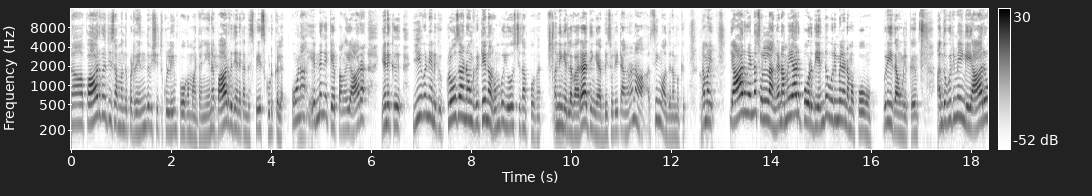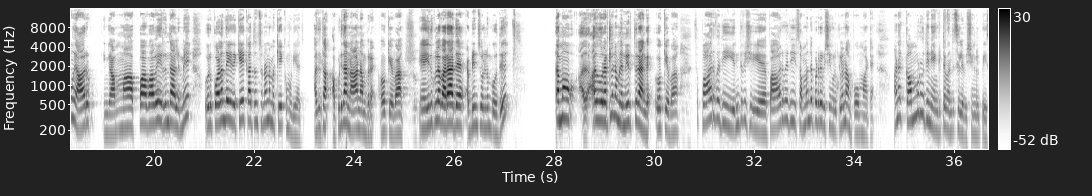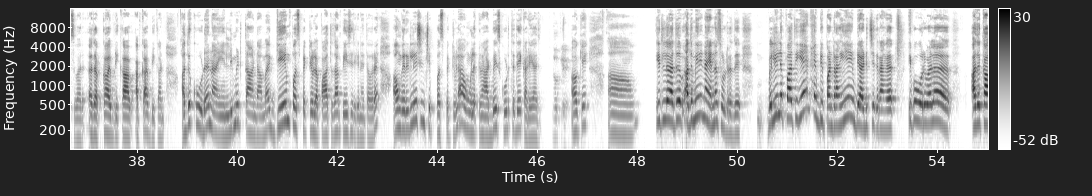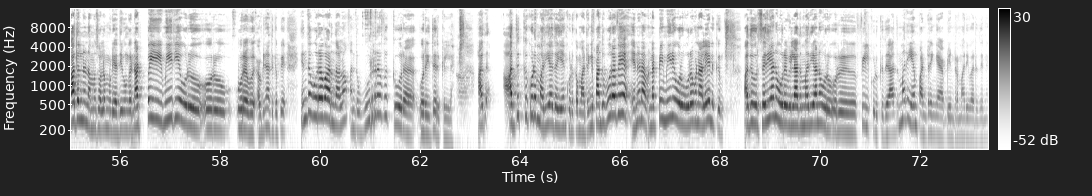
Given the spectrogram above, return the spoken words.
நான் பார்வதி சம்மந்தப்படுற எந்த விஷயத்துக்குள்ளேயும் போக மாட்டாங்க. ஏன்னா பார்வதி எனக்கு அந்த ஸ்பேஸ் கொடுக்கல. போனால் என்னங்க கேட்பாங்க? யாரா எனக்கு ஈவன் எனக்கு க்ளோஸ் ஆனவங்ககிட்டே நான் ரொம்ப யோசிச்சு தான் போவேன். நீங்கள் இதில் வராதீங்க அப்படி சொல்லிட்டாங்கன்னா நான் அசிங்கம் அது நமக்கு. நம்ம யார் வேணால் சொல்லலாங்க. நம்ம யார் போகிறது எந்த உரிமையில் நம்ம போவோம்? புரியுதா உங்களுக்கு? அந்த உரிமை இங்கே யாரும் யாரும் இங்கே அம்மா அப்பாவாகவே இருந்தாலுமே ஒரு குழந்தை இதை கேட்காதுன்னு சொன்னால் நம்ம கேட்க முடியாது. அதுதான். அப்படி தான் நான் நம்புகிறேன் ஓகேவா இதுக்குள்ளே வராத அப்படின்னு சொல்லும்போது நம்ம அது- ஒரு இடத்துல நம்மளை நிறுத்துறாங்க. ஓகேவா ஸோ பார்வதி எந்த விஷய பார்வதி சம்மந்தப்படுற விஷயங்களுக்குள்ள நான் போக மாட்டேன். ஆனால் கம்ருதீன் என்கிட்ட வந்து சில விஷயங்கள் பேசுவார். அது அக்கா இப்படிக்கா அக்கா இப்படிக்கான்னு அது கூட நான் என் லிமிட் தாண்டாமல் கேம் பர்ஸ்பெக்டிவில் பார்த்து தான் பேசியிருக்கேனே தவிர அவங்க ரிலேஷன்ஷிப் பர்ஸ்பெக்டிவில் அவங்களுக்கு நான் அட்வைஸ் கொடுத்ததே கிடையாது. ஓகே இதில் அது அது மாரி நான் என்ன சொல்கிறது வெளியில் பார்த்து ஏன் இப்படி பண்ணுறாங்க ஏன் இப்படி அடிச்சுக்கிறாங்க? இப்போ ஒருவேளை அது காதல்னு நம்ம சொல்ல முடியாது. இவங்க நட்பை மீறிய ஒரு ஒரு உறவு அப்படின்னு அதுக்கு பேர். எந்த உறவாக இருந்தாலும் அந்த உறவுக்கு ஒரு ஒரு இது இருக்குல்ல. அது அதுக்கு கூட மரியாதை ஏன் கொடுக்க மாட்டீங்க? இப்போ அந்த உறவே என்னடா நட்பை மீறிய ஒரு உறவுனாலே எனக்கு அது ஒரு சரியான உறவு இல்லாத மாதிரியான ஒரு ஒரு ஃபீல் கொடுக்குது. அது மாதிரி ஏன் பண்ணுறீங்க அப்படின்ற மாதிரி வருது எனக்கு.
